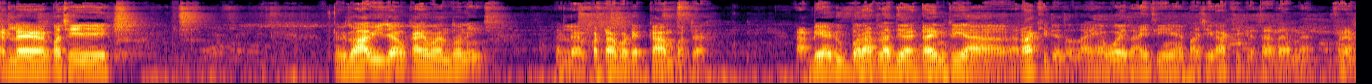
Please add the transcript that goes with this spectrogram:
એટલે પછી કીધું, આવી જાઓ, કાંઈ વાંધો નહીં. એટલે ફટાફટ એક કામ પતે. આ બેડ ઉપર આટલા ટાઈમથી આ રાખી દેતા હતા. અહીંયા હોય તો અહીંથી અહીંયા પાછી રાખી દેતા હતા અમે ફ્રેમ.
